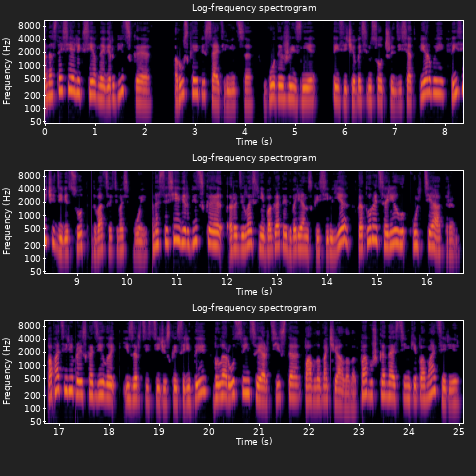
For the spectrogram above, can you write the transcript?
Анастасия Алексеевна Вербицкая – русская писательница. Годы жизни 1861-1928. Анастасия Вербицкая родилась в небогатой дворянской семье, в которой царил культ театра. По матери происходила из артистической среды, была родственницей артиста Павла Мочалова. Бабушка Настеньки по матери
